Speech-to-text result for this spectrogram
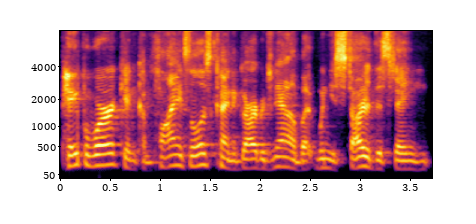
paperwork and compliance and all this kind of garbage now. But when you started this thing,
